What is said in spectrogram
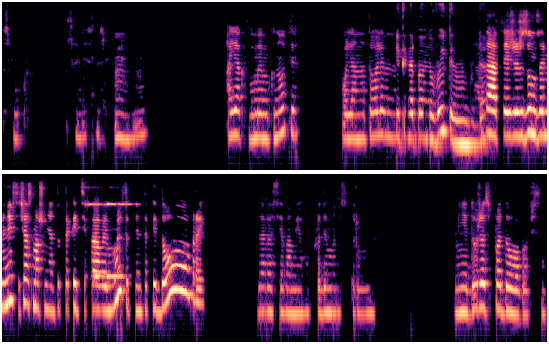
Звук. Мгм. А як вимкнути, Оля Анатолівна? Тільки, напевно, вийти, мабуть, да? Так, цей же ж Zoom замінився. Зараз, Машуня, тут такий цікавий мультик, він такий добрий. Зараз я вам його продемонструю. Мені дуже сподобався.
